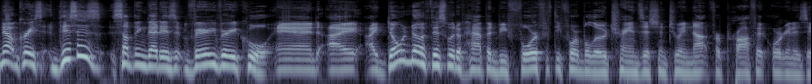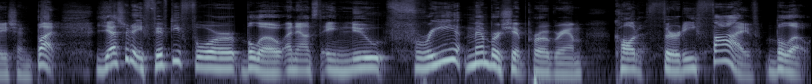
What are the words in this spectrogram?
Now, Grace, this is something that is very, very cool. And I, I don't know if this would have happened before 54 Below transitioned to a not for profit organization. But yesterday, 54 Below announced a new free membership program called 35 Below.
